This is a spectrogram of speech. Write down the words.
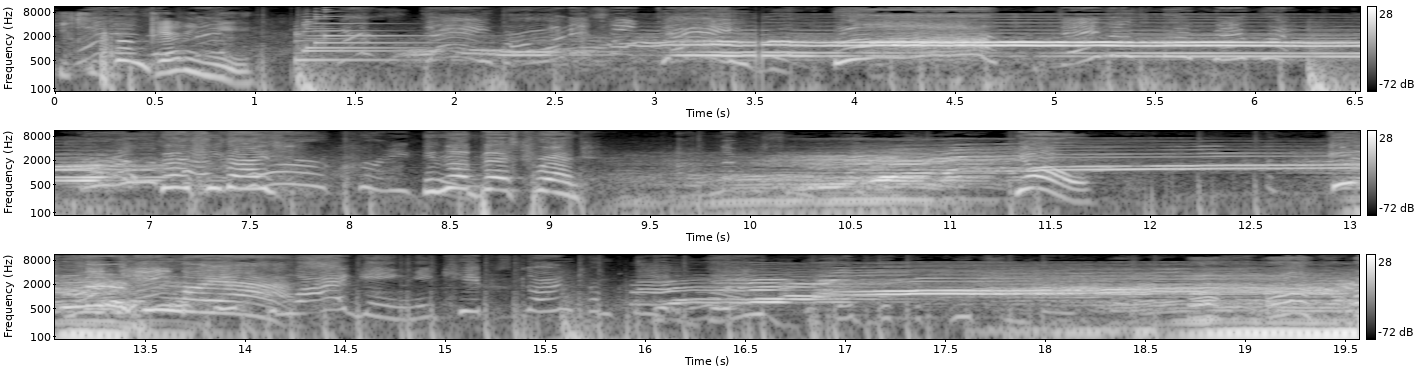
He keep on getting me. Where's Dave? I want to see Dave! Ah! Dave is my favorite. Guys, see guys. He's my best friend. I've never seen Yo. He's Look, literally it eating my keeps ass. lagging. It keeps going completely. Dave, Oh, oh,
